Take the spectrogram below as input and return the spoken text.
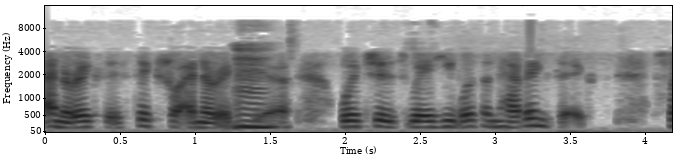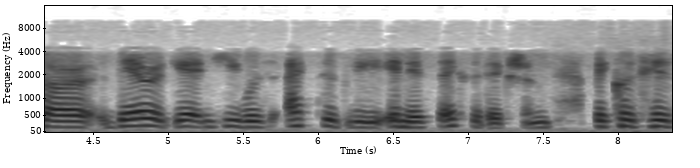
anorexia, sexual anorexia, mm. which is where he wasn't having sex. So there again, he was actively in his sex addiction because his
